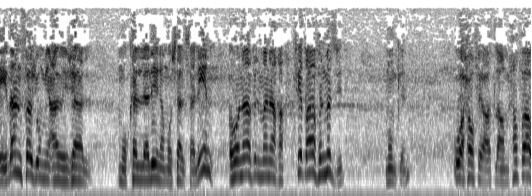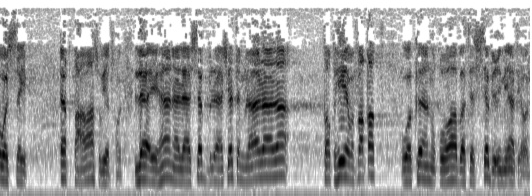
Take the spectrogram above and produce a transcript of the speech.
إذا فجمع الرجال مكللين مسلسلين هنا في المناخة في طرف المسجد. ممكن. وحفرت لهم حفرة والسيف. اقطع راسه يدخل لا إهانة لا سب لا شتم لا لا لا. تطهير فقط. وكانوا قرابة السبعمائة رجل.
